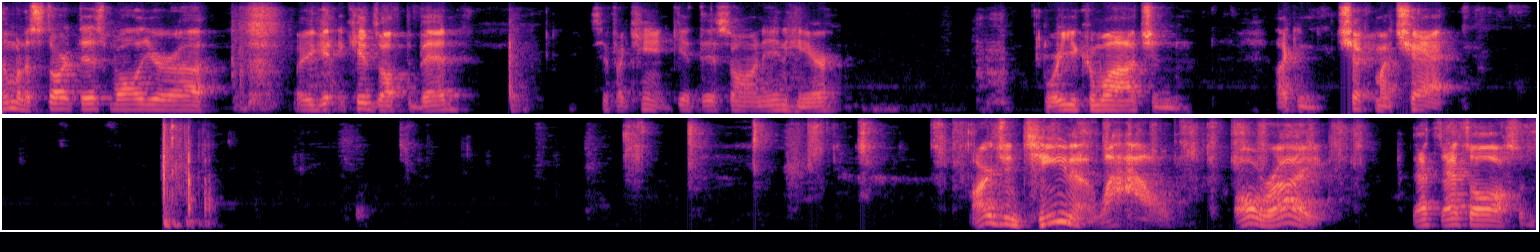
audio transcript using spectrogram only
I'm gonna start this while you're uh while you're getting the kids off the bed. See if I can't get this on in here where you can watch and I can check my chat. Argentina. Wow. All right. That's that's awesome.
